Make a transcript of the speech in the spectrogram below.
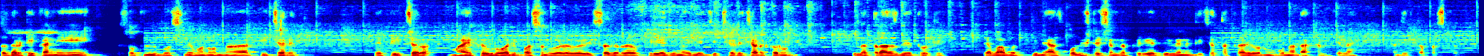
सदर ठिकाणी स्वप्नील भोसले म्हणून टीचर आहेत. ते टीचर माय फेब्रुवारीपासून वेळोवेळी सदर फिर्यादी महिलेची छेडछाड करून तिला त्रास देत होते. त्याबाबत तिने आज पोलीस स्टेशनला फिर्याद दिली आणि तिच्या तक्रारीवरून गुन्हा दाखल केला आहे अधिक तपास करतो.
